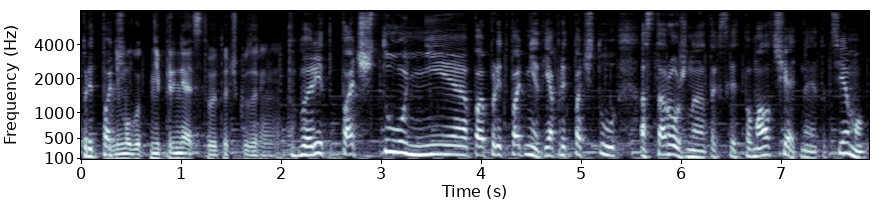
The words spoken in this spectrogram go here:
предпоч... Они могут не принять твою точку зрения. Да? Предпочту не... Предпо... Нет, я предпочту осторожно, так сказать, помолчать на эту тему.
